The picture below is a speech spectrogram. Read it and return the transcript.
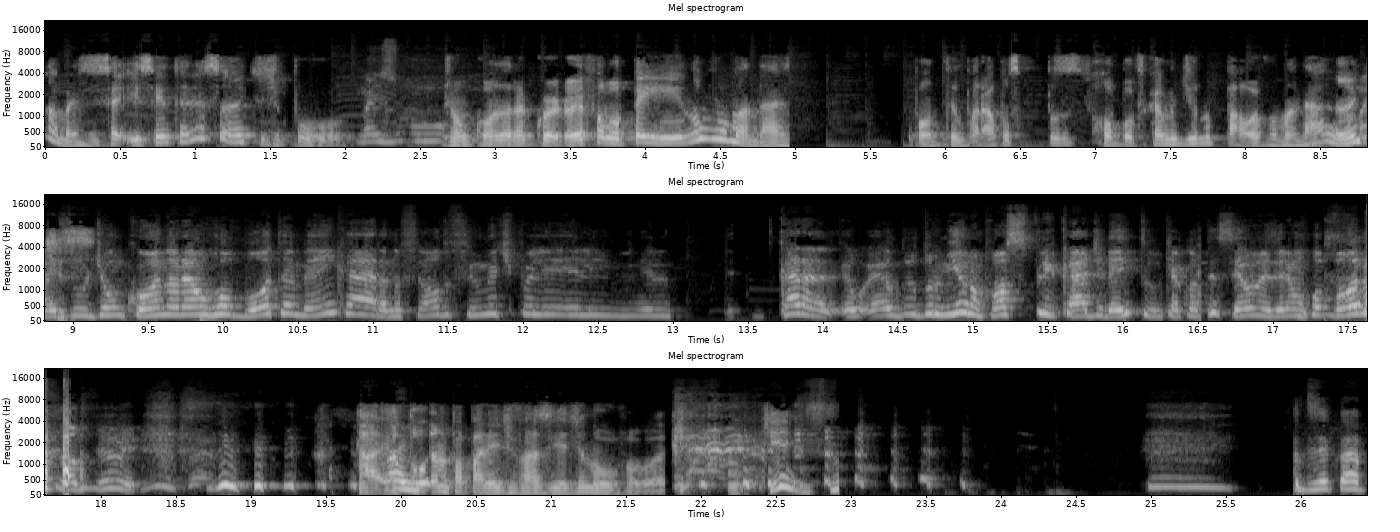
Não, mas isso é, isso é interessante, tipo, mas o. John Connor acordou e falou, bem, não vou mandar ponto temporal pros, pros robôs ficar medindo pau, eu vou mandar antes. Mas o John Connor é um robô também, cara. No final do filme, é tipo, ele. ele, ele- Cara, eu, eu, eu dormi, eu não posso explicar direito o que aconteceu, mas ele é um robô no final do filme. Tá, eu tô olhando pra parede vazia de novo agora. O quê? Vou dizer que a,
